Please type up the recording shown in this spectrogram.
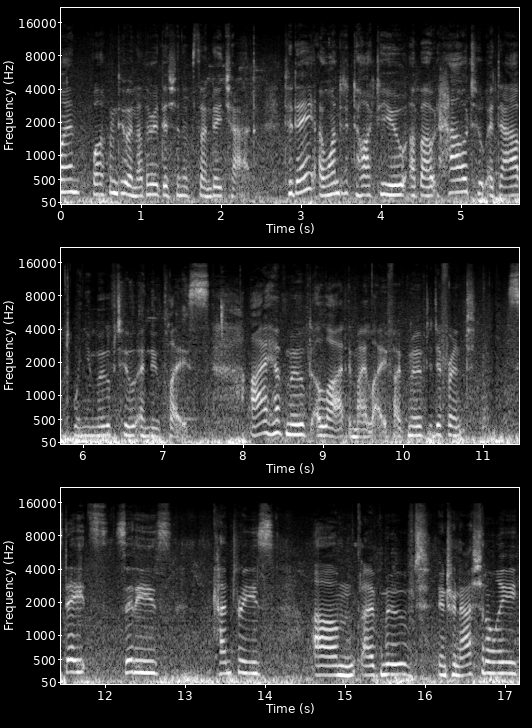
everyone. Welcome to another edition of Sunday Chat. Today I wanted to talk to you about how to adapt when you move to a new place. I have moved a lot in my life. I've moved to different states, cities, countries. Um, I've moved internationally,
